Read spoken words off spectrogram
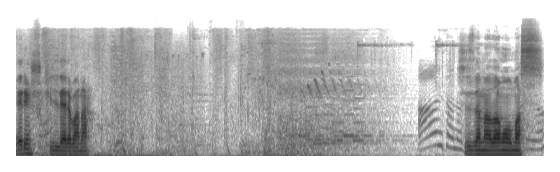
Verin şu killeri bana. Sizden adam olmaz.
